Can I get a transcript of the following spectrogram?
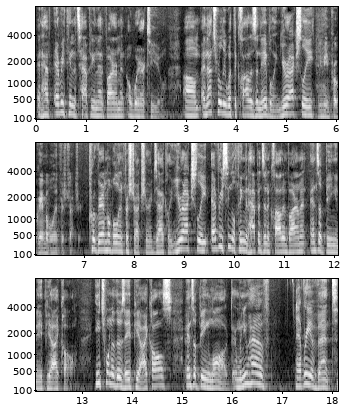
and have everything that's happening in that environment aware to you. Um, and that's really what the cloud is enabling. You're actually. You mean programmable infrastructure? Programmable infrastructure, exactly. You're actually, every single thing that happens in a cloud environment ends up being an API call. Each one of those API calls yeah. ends up being logged. And when you have every event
